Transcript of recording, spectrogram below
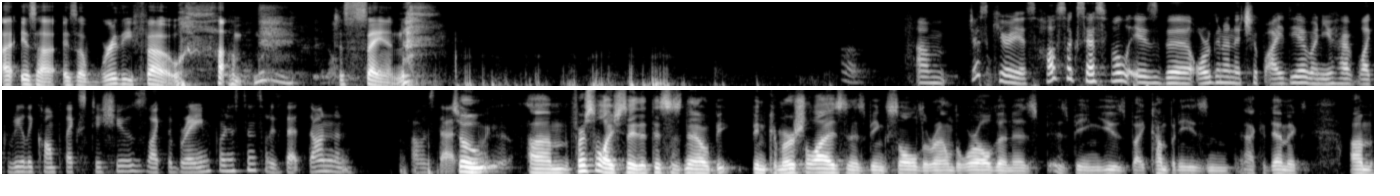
uh, is a is a worthy foe. um, just saying. Um, just curious, how successful is the organ on a chip idea when you have like really complex tissues, like the brain, for instance? Or is that done, and how is that? So, um, first of all, I should say that this has now be- been commercialized and is being sold around the world and is, is being used by companies and academics. Um,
